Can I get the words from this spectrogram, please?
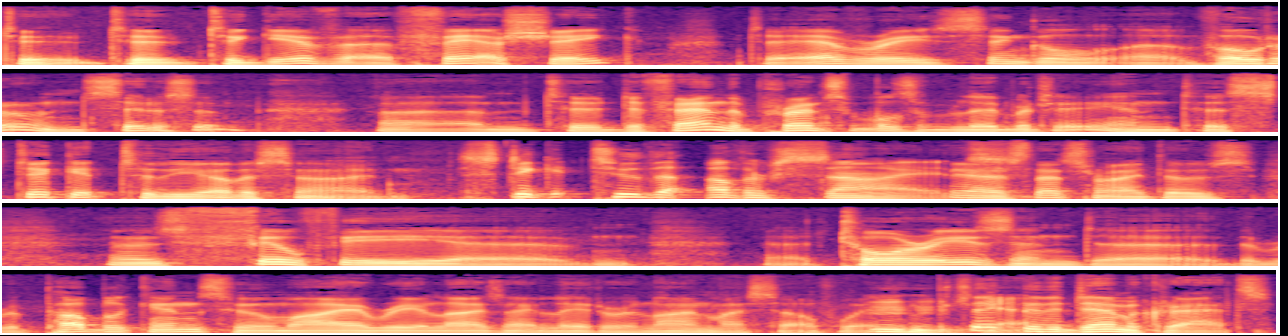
to to to give a fair shake to every single uh, voter and citizen. Um, to defend the principles of liberty and to stick it to the other side. Stick it to the other side. Yes, that's right. Those those filthy uh, uh, Tories and uh, the Republicans, whom I realize I later aligned myself with, particularly Mm-hmm. yeah. the Democrats,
